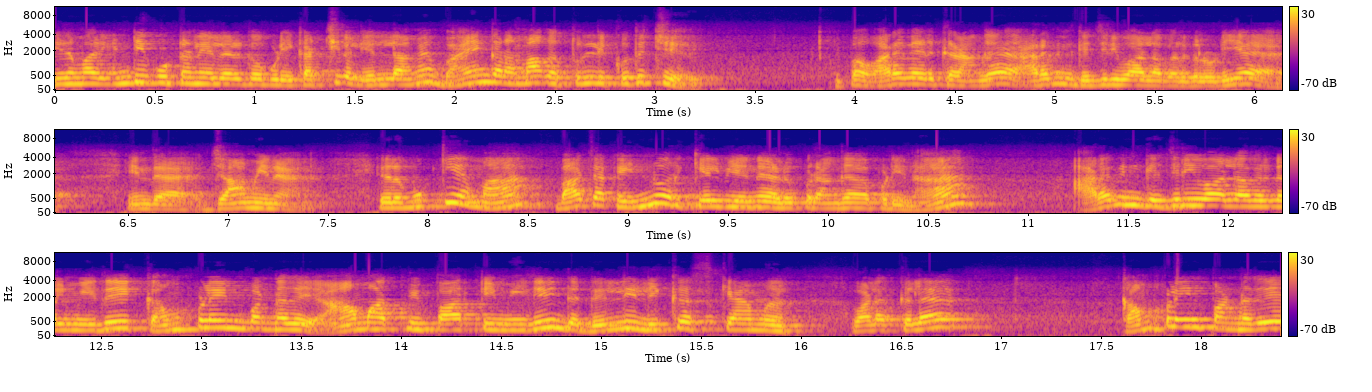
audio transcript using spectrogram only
இது மாதிரி இந்தி கூட்டணியில் இருக்கக்கூடிய கட்சிகள் எல்லாமே பயங்கரமாக துள்ளி குதிச்சு இப்போ வரவேற்கிறாங்க அரவிந்த் கெஜ்ரிவால் அவர்களுடைய இந்த ஜாமீனை. இதில் முக்கியமாக பாஜக இன்னொரு கேள்வி என்ன எழுப்புறாங்க அப்படின்னா அரவிந்த் கெஜ்ரிவால் அவர்கள் மீது கம்ப்ளைண்ட் பண்ணதே ஆம் ஆத்மி பார்ட்டி மீது இந்த டெல்லி லிக்கர் ஸ்கேம் வழக்கில் கம்ப்ளைண்ட் பண்ணதே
